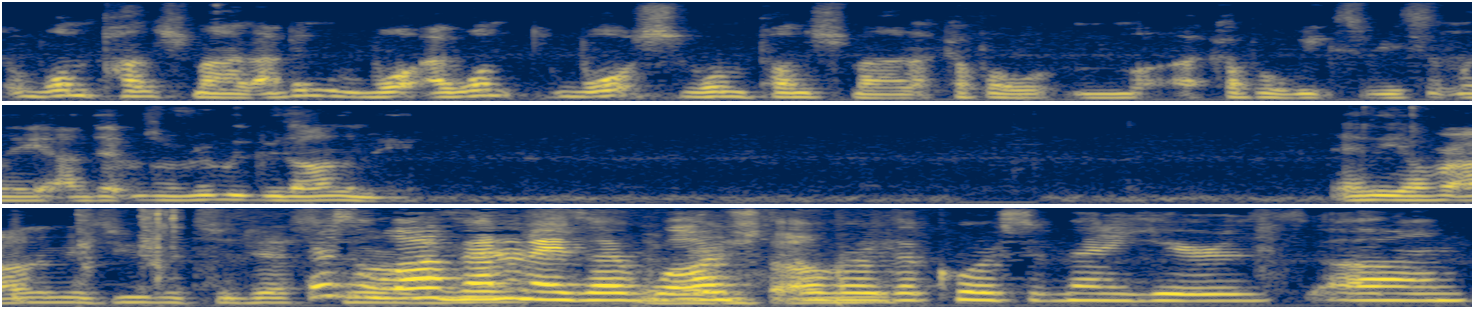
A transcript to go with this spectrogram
One Punch Man. I've been I want watched One Punch Man a couple a couple weeks recently, and it was a really good anime. Any other animes you would suggest? There's a lot of animes I've watched over anime? the course of many years. Um,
